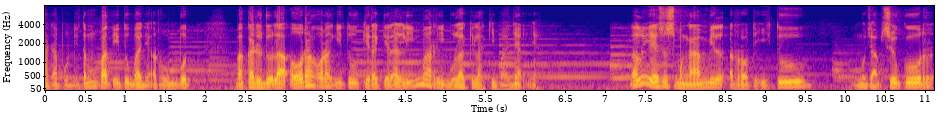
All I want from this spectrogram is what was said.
Adapun di tempat itu banyak rumput, maka duduklah orang-orang itu kira-kira lima ribu laki-laki banyaknya. Lalu Yesus mengambil roti itu, mengucap syukur,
